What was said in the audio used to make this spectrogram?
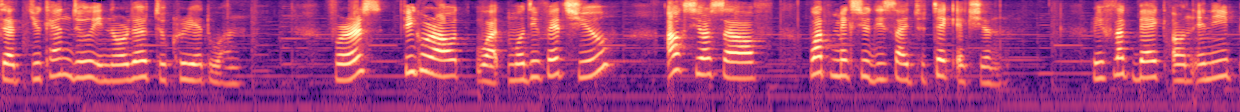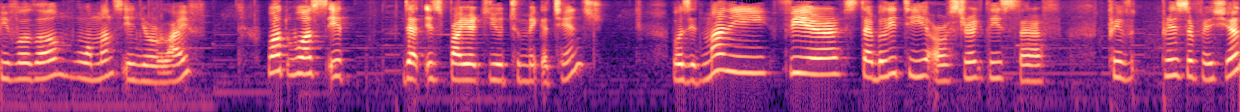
that you can do in order to create one. First, figure out what motivates you. Ask yourself what makes you decide to take action. Reflect back on any pivotal moments in your life. What was it that inspired you to make a change? Was it money, fear, stability, or strictly self preservation?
